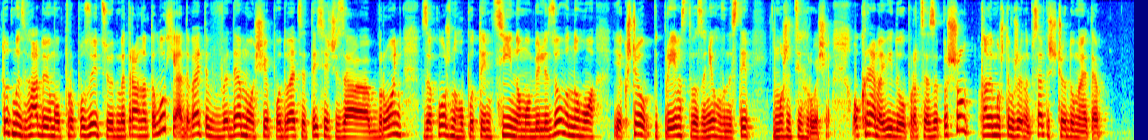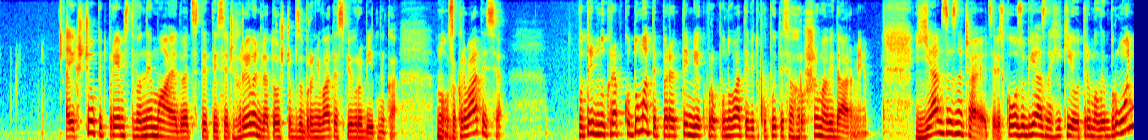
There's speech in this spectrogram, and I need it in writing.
тут ми згадуємо пропозицію Дмитра Наталухі. А давайте введемо ще по 20 тисяч за бронь за кожного потенційно мобілізованого, якщо підприємство за нього внести може ці гроші. Окреме відео про це запишу, але можете вже написати, що думаєте. А якщо у підприємства немає 20 тисяч гривень для того, щоб забронювати співробітника, ну закриватися. Потрібно крепко думати перед тим, як пропонувати відкупитися грошима від армії. Як зазначається, військовозоб'язаних, які отримали бронь,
